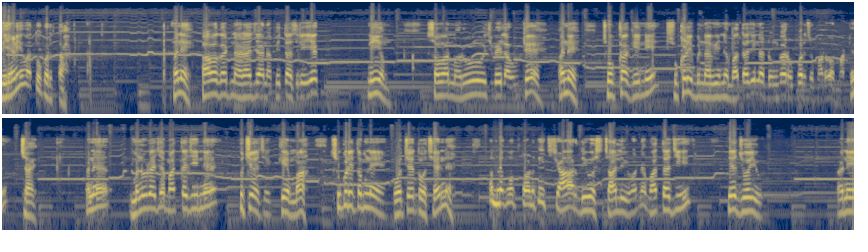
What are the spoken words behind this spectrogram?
વેણી વાતો કરતા અને પાવાગઢના રાજાના પિતાશ્રી એક નિયમ, સવારમાં રોજ વહેલા ઉઠે અને ચોખ્ખા ઘીની સુખડી બનાવીને માતાજીના ડુંગર ઉપર જમાડવા માટે જાય. અને મનુરાજા માતાજીને પૂછે છે કે, માં સુકડી તમને પહોંચે તો છે ને? આમ લગભગ ત્રણ કે ચાર દિવસ ચાલ્યું અને માતાજી એ જોયું. અને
